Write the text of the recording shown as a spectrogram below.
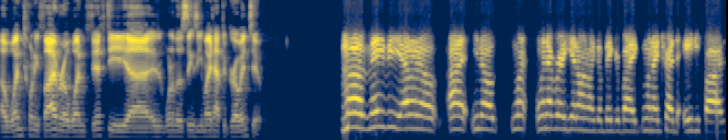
a 125 or a 150. Uh, one of those things that you might have to grow into. Maybe I don't know. I you know when, whenever I get on like a bigger bike, when I tried the 85s,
